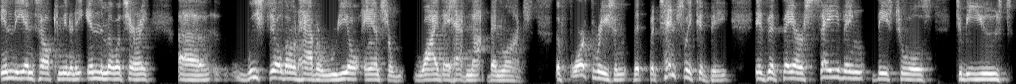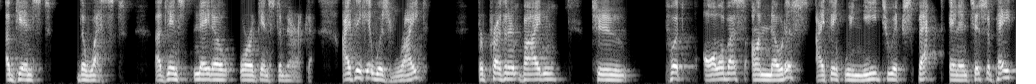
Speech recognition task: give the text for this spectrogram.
in the intel community, in the military, uh, we still don't have a real answer why they have not been launched. The fourth reason that potentially could be is that they are saving these tools to be used against the West, against NATO, or against America. I think it was right for President Biden to put all of us on notice. I think we need to expect and anticipate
